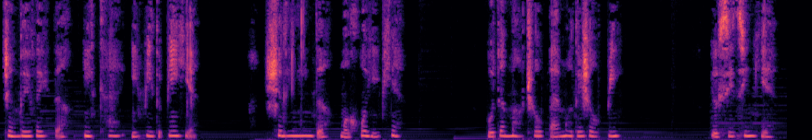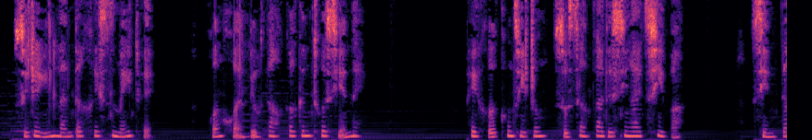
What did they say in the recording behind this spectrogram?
正微微的一开一闭的闭眼，湿淋淋的模糊一片，不断冒出白沫的肉壁。有些精液随着云兰的黑丝美腿，缓缓流到高跟拖鞋内。配合空气中所散发的性爱气味，显得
